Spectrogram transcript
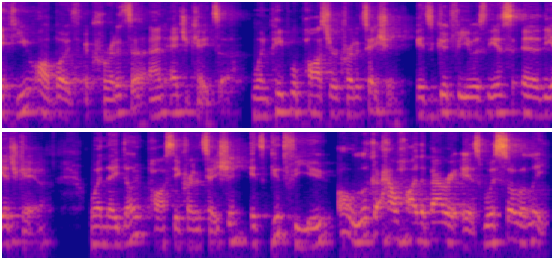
if you are both accreditor and educator, when people pass your accreditation, it's good for you as the, uh, the educator. When they don't pass the accreditation, it's good for you. Oh, look at how high the barrier is. We're so elite.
